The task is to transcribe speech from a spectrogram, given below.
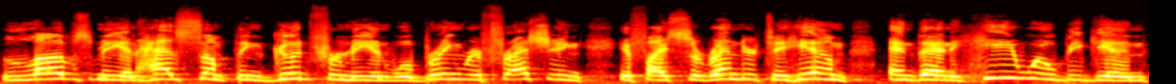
loves me and has something good for me and will bring refreshing if I surrender to Him, and then He will begin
